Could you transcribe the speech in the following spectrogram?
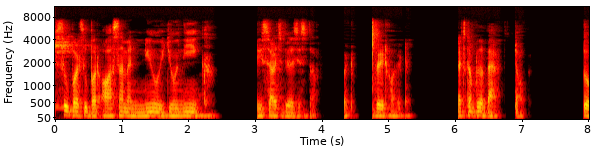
super super awesome and new unique research based stuff. But wait for it. Let's come to the back topic so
